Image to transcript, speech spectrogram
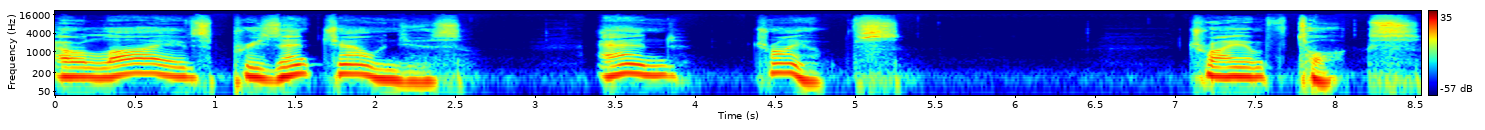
Our lives present challenges and triumphs. Triumph Talks.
